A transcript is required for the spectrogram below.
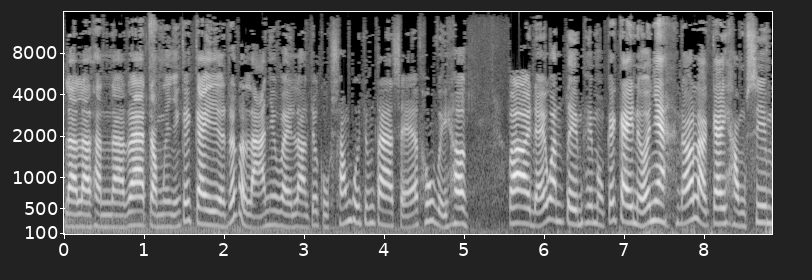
là là thành là ra trồng những cái cây rất là lạ như vậy làm cho cuộc sống của chúng ta sẽ thú vị hơn. Và để quanh tìm thêm một cái cây nữa nha. Đó là cây hồng sim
